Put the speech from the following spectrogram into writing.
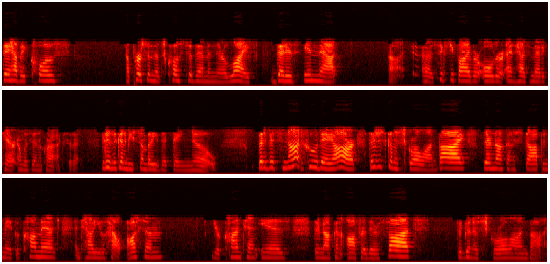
they have a close a person that's close to them in their life that is in that uh, uh, 65 or older and has Medicare and was in a car accident because it's going to be somebody that they know. But if it's not who they are, they're just going to scroll on by. They're not going to stop and make a comment and tell you how awesome your content is. They're not going to offer their thoughts. They're going to scroll on by.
